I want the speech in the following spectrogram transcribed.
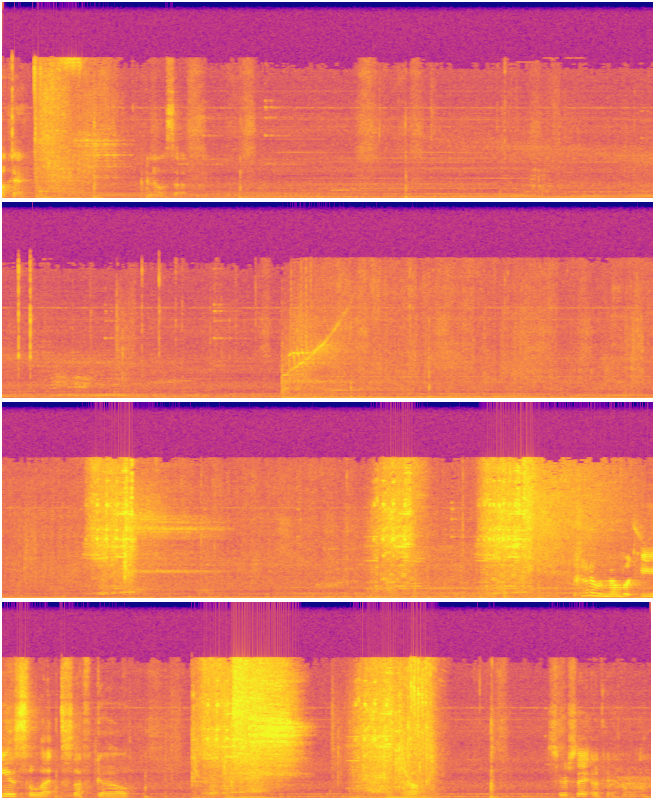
Okay. I know what's up. I gotta remember E is to let stuff go. Oh. Seriously? Okay, hold on.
